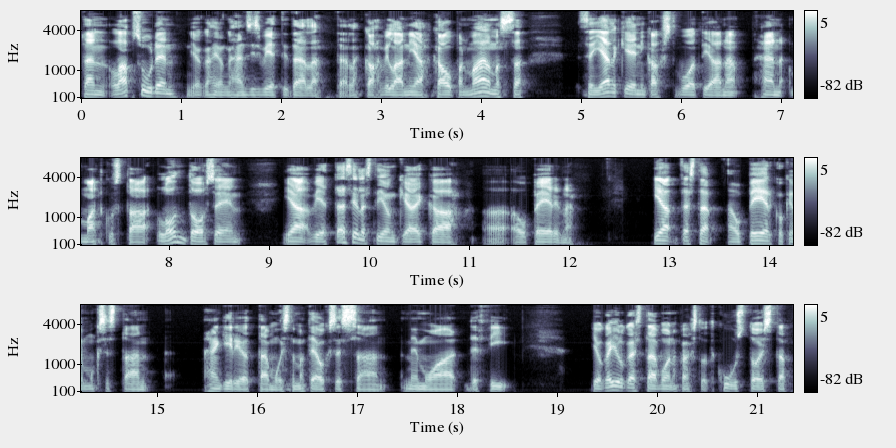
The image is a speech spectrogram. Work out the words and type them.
tämän lapsuuden, joka, jonka hän siis vietti täällä, täällä kahvilan ja kaupan maailmassa, sen jälkeen niin 20-vuotiaana hän matkustaa Lontooseen ja viettää siellä sitten jonkin aikaa au pairina. Ja tästä au pair-kokemuksestaan hän kirjoittaa muistamateoksessaan Memoir de Fille, joka julkaistaan vuonna 2016.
